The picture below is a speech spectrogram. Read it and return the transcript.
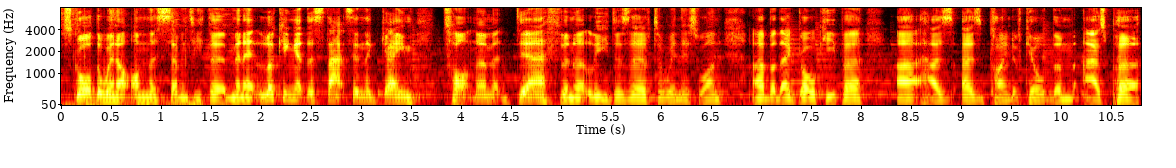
scored the winner on the 73rd minute. Looking at the stats in the game, Tottenham definitely deserved to win this one, uh, but their goalkeeper uh, has has kind of killed them as per.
